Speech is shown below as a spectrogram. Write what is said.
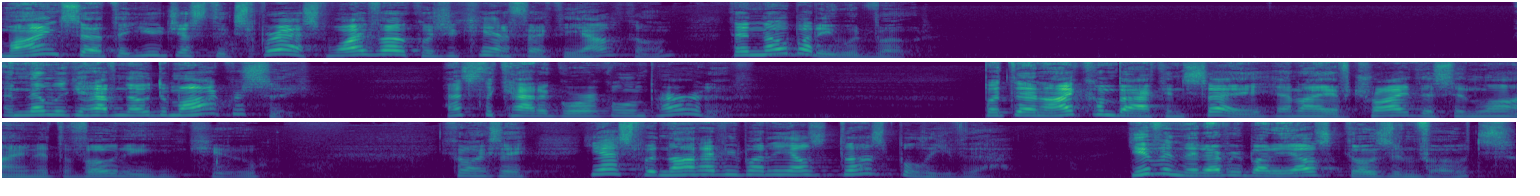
mindset that you just expressed, why vote? Because you can't affect the outcome. Then nobody would vote. And then we could have no democracy. That's the categorical imperative. But then I come back and say, and I have tried this in line at the voting queue, come and say, yes, but not everybody else does believe that. Given that everybody else goes and votes,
